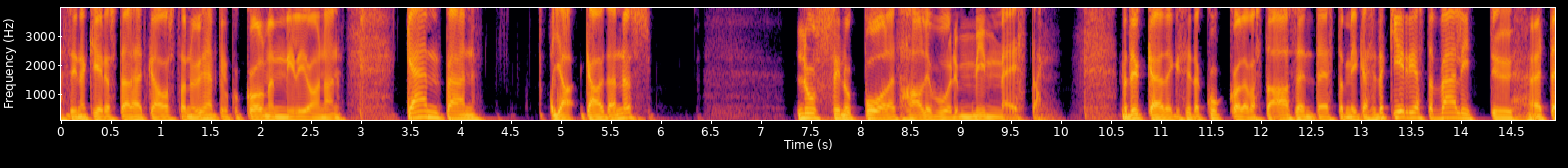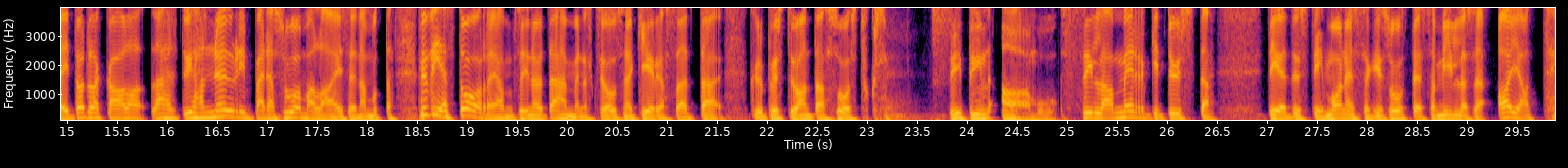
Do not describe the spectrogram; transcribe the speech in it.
siinä kirjassa tällä hetkellä ostanut 1,3 miljoonan kämpän ja käytännössä nussinut puolet Hollywoodin mimmeistä. Mä tykkään jotenkin siitä kukkoilevasta asenteesta, mikä sitä kirjasta välittyy. Että ei todellakaan olla lähdetty ihan nöyrimpänä suomalaisena, mutta hyviä storeja siinä on jo tähän mennessä ollut siinä kirjassa, että kyllä pystyy antaa suostuksen. Sitin aamu. Sillä on merkitystä tietysti monessakin suhteessa, millä sä ajat,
